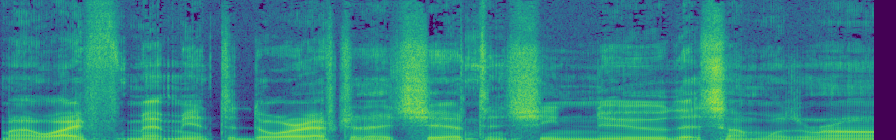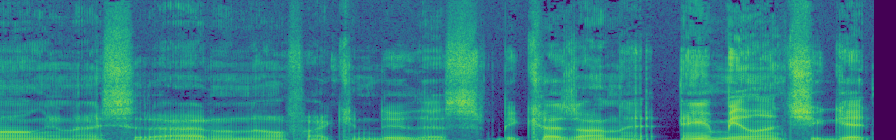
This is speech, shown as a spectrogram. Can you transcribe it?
my wife met me at the door after that shift and she knew that something was wrong and I said I don't know if I can do this because on the ambulance you get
